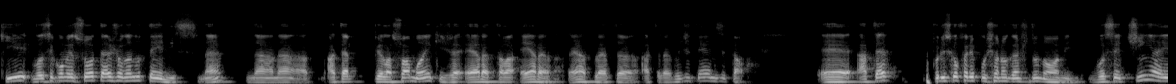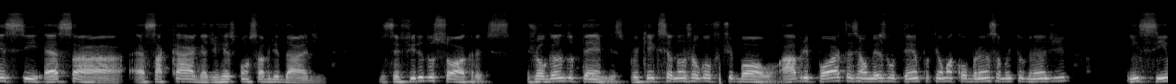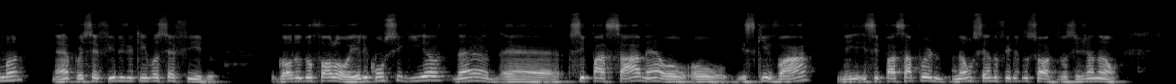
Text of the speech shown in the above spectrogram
que você começou até jogando tênis, né? Na, na, até pela sua mãe, que já era, era é, atleta, atleta de tênis e tal. É, até por isso que eu falei puxando o gancho do nome. Você tinha esse, essa, essa carga de responsabilidade de ser filho do Sócrates, jogando tênis, por que, que você não jogou futebol? Abre portas e, ao mesmo tempo, tem uma cobrança muito grande em cima, né, por ser filho de quem você é filho. Igual o Dudu falou, ele conseguia né, é, se passar, né, ou, ou esquivar e, e, se passar por não sendo filho do Sócrates, você já não.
